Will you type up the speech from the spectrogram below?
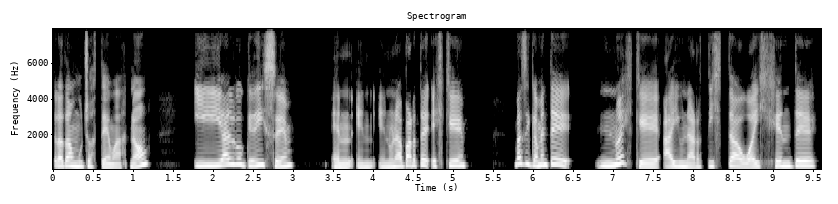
trata muchos temas, ¿no? Y algo que dice en, en una parte es que básicamente no es que hay un artista o hay gente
